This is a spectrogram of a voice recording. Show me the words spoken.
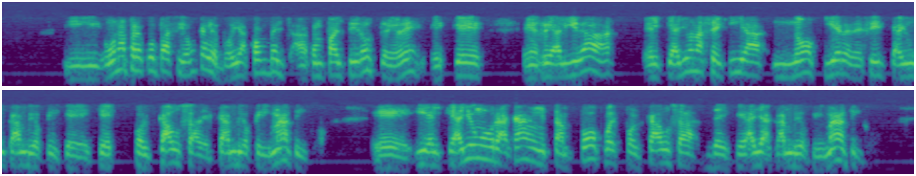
Y una preocupación que les voy a, a compartir a ustedes es que en realidad el que haya una sequía no quiere decir que hay un cambio que, que, es por causa del cambio climático. Eh, y el que haya un huracán tampoco es por causa de que haya cambio climático.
